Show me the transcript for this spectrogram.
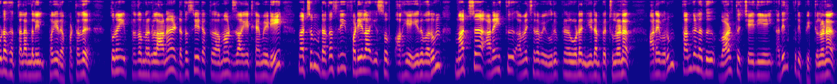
ஊடக தளங்களில் பகிரப்பட்டது. துணை பிரதமர்களான Datuk Seri doctor Ahmad Zahid Hamidi மற்றும் டதஸ்ரீ ஃபடிலா யூசுப் ஆகிய இருவரும் மற்ற அனைத்து அமைச்சரவை உறுப்பினர்களுடன் இடம்பெற்றுள்ளனர். அனைவரும் தங்களது வாழ்த்துச் செய்தியை அதில் குறிப்பிட்டுள்ளனர்.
